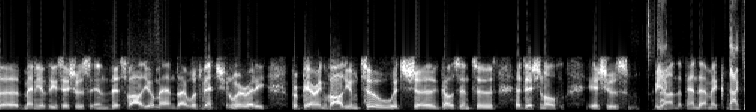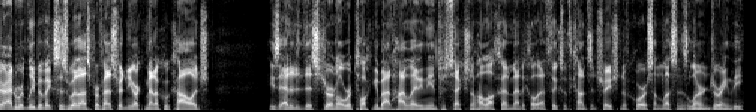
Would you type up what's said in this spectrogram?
uh, many of these issues in this volume. And I would mention we're already preparing volume two, which uh, goes into additional issues beyond the pandemic. Dr. Edward Leibovitz is with us, professor at New York Medical College. He's edited this journal. We're talking about highlighting the intersection of halacha and medical ethics with concentration, of course, on lessons learned during the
